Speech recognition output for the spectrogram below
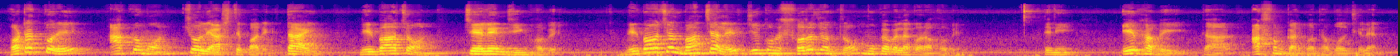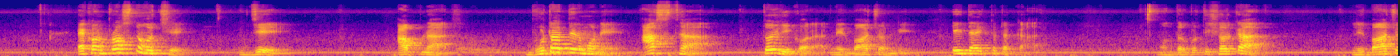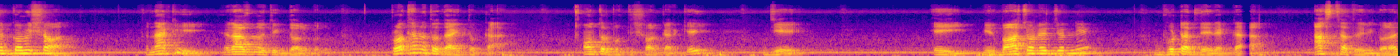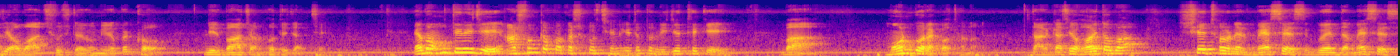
হঠাৎ করে আক্রমণ চলে আসতে পারে, তাই নির্বাচন চ্যালেঞ্জিং হবে। নির্বাচন বানচালের যে কোনো ষড়যন্ত্র মোকাবেলা করা হবে। তিনি এভাবেই তার আশঙ্কার কথা বলছিলেন। এখন প্রশ্ন হচ্ছে যে, আপনার ভোটারদের মনে আস্থা তৈরি করা নির্বাচন নিয়ে এই দায়িত্বটা কার? অন্তর্বর্তী সরকার নির্বাচন কমিশন নাকি রাজনৈতিক দলগুলো? প্রধানত দায়িত্ব কার? অন্তর্বর্তী সরকারকেই যে এই নির্বাচনের জন্যে ভোটারদের একটা আস্থা তৈরি করা যে অবাধ, সুষ্ঠু এবং নিরপেক্ষ নির্বাচন হতে যাচ্ছে। এবং তিনি যে আশঙ্কা প্রকাশ করছেন, এটা তো নিজে থেকে বা মন করা কথা নয়। তার কাছে হয়তো বা সে ধরনের মেসেজ গোয়েন্দা মেসেজ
